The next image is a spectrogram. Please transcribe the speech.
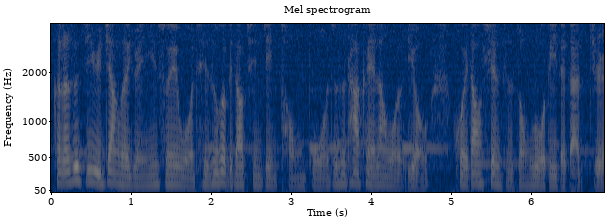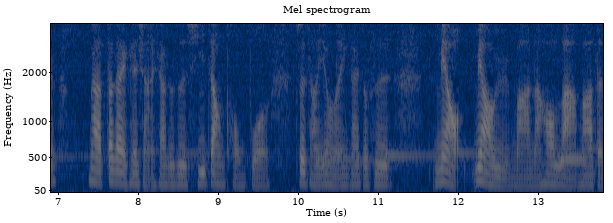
可能是基于这样的原因，所以我其实会比较亲近铜钵，就是它可以让我有回到现实中落地的感觉。那大家也可以想一下，就是西藏铜钵最常用的应该就是。庙庙宇嘛，然后喇嘛等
